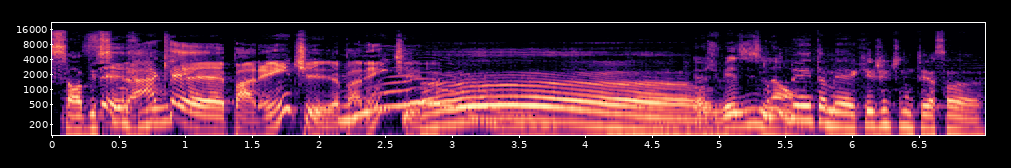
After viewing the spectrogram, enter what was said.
Salve Será seus que é parente? É parente? Ah, Às vezes tudo não. bem também, aqui a gente não tem essa,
